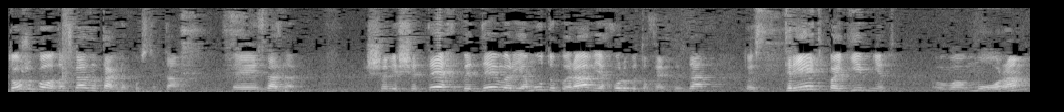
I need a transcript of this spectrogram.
Тоже голод, там сказано так, допустим, там э, сказано Шалишетех бедевер ямуту бырав яхолу бетухех. То есть, да, то есть треть погибнет мором,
